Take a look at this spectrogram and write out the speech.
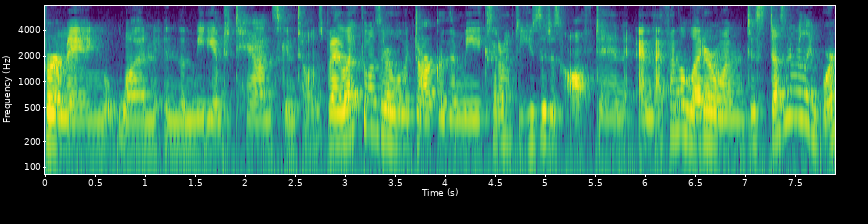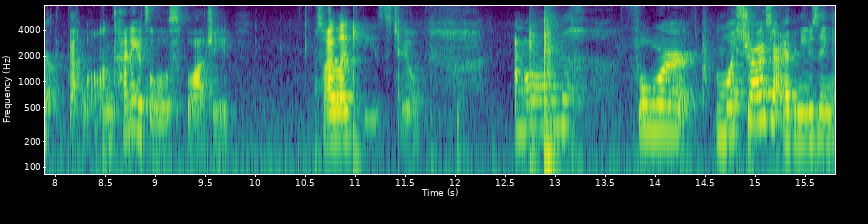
firming one in the medium to tan skin tones. But I like the ones that are a little bit darker than me because I don't have to use it as often. And I find the lighter one just doesn't really work that well and kind of gets a little splotchy. So I like these two. Um, for moisturizer, I've been using,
